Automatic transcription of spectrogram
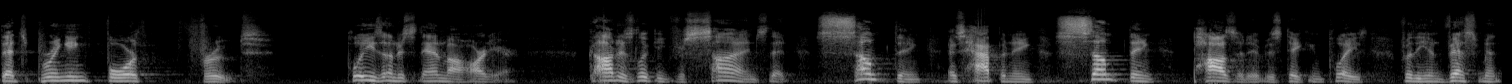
that's bringing forth fruit. Please understand my heart here. God is looking for signs that something is happening, something positive is taking place for the investment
